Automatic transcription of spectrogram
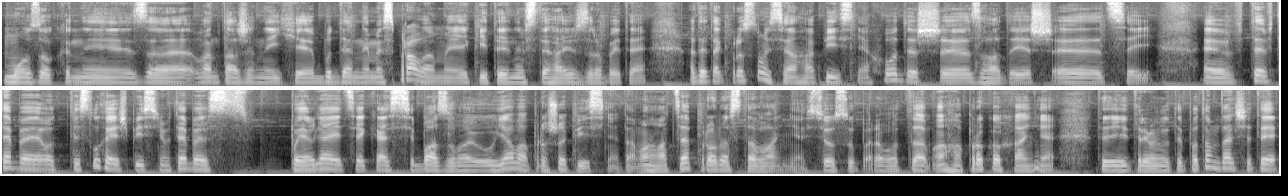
мозок не завантажений буденними справами, які ти не встигаєш зробити. А ти так проснувся, ага, пісня, ходиш, е, згадуєш е, цей. В тебе, от ти слухаєш пісню, в тебе. Появляється якась базова уява, про що пісня. Там, ага, це про розставання, все супер. От там, ага, про кохання ти її тримати. Потім далі ти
